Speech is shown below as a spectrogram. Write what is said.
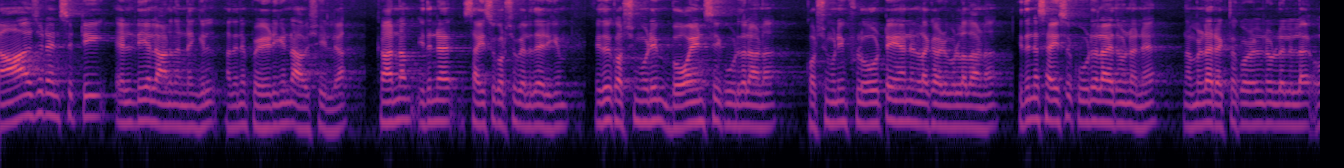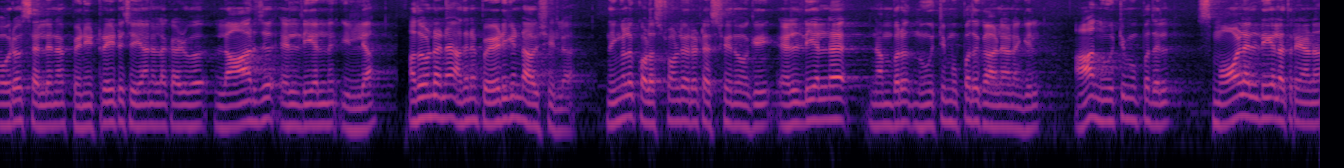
large density L D L ആണെന്നുണ്ടെങ്കിൽ അതിനെ പേടിക്കേണ്ട ആവശ്യമില്ല. കാരണം ഇതിന്റെ സൈസ് കുറച്ച് വലുതായിരിക്കും. ഇത് കുറച്ചും കൂടിയും ബോയൻസി കൂടുതലാണ്. കുറച്ചും കൂടി ഫ്ലോട്ട് ചെയ്യാനുള്ള കഴിവുള്ളതാണ്. ഇതിന്റെ സൈസ് കൂടുതലായതുകൊണ്ട് തന്നെ നമ്മളുടെ രക്തക്കുഴലിന്റെ ഉള്ളിലുള്ള ഓരോ സെല്ലിനെ പെനിട്രേറ്റ് ചെയ്യാനുള്ള കഴിവ് ലാർജ് എൽ ഡി എല്ലിന് ഇല്ല. അതുകൊണ്ട് തന്നെ അതിനെ പേടിക്കേണ്ട ആവശ്യമില്ല. നിങ്ങൾ കൊളസ്ട്രോളിന്റെ ഒരു ടെസ്റ്റ് ചെയ്ത് നോക്കി എൽ ഡി എല്ലിന്റെ നമ്പർ നൂറ്റി മുപ്പത് കാണുകയാണെങ്കിൽ ആ നൂറ്റി മുപ്പതിൽ സ്മോൾ എൽ ഡി എൽ എത്രയാണ്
